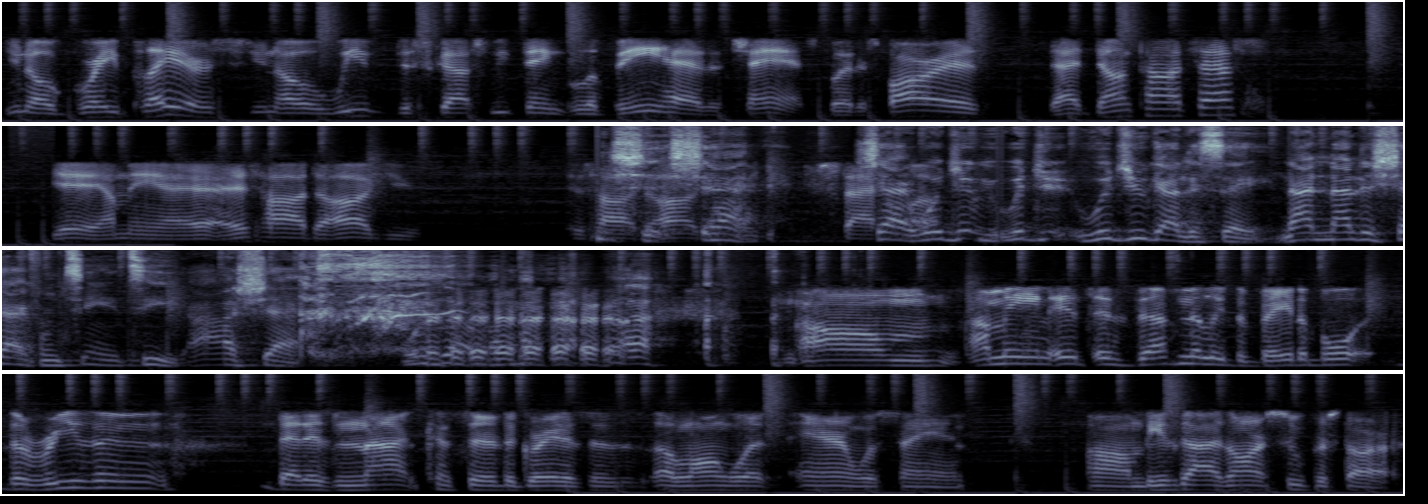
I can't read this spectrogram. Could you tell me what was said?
you know, great players. You know, we've discussed we think LaVine has a chance, but as far as that dunk contest, yeah, I mean, it's hard to argue. It's hard Shit, to argue. Shaq, Shaq what you what you what you got to say? Not not the Shaq from TNT. Ah, Shaq. What's up? um, I mean, it's it's definitely debatable. The reason that is not considered the greatest is along what Aaron was saying. Um, these guys aren't superstars.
